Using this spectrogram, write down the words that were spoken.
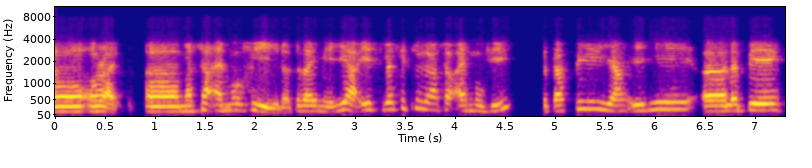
Uh, alright. Uh, macam iMovie, Dr. Raimi. Yeah, it's basically macam iMovie. Tetapi yang ini uh, lebih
